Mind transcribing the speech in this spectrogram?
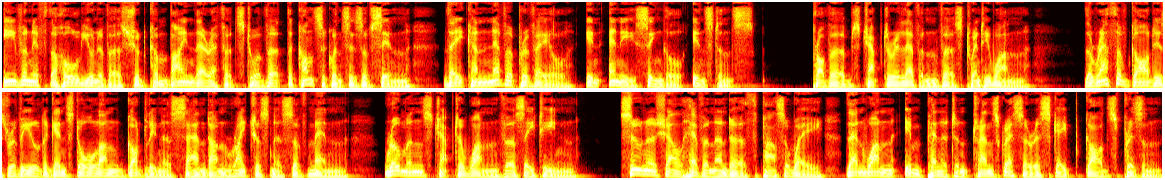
Even if the whole universe should combine their efforts to avert the consequences of sin, they can never prevail in any single instance. Proverbs chapter 11 verse 21. The wrath of God is revealed against all ungodliness and unrighteousness of men. Romans chapter 1 verse 18. Sooner shall heaven and earth pass away than one impenitent transgressor escape God's prison.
